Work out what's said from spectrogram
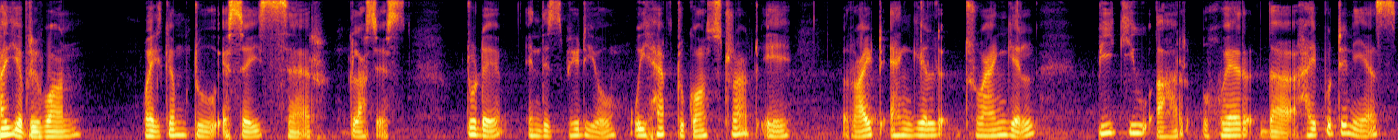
Hi everyone, welcome to SH SIR classes. Today in this video we have to construct a right angled triangle PQR where the hypotenuse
